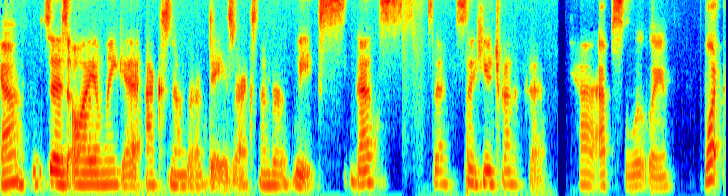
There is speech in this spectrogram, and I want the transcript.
yeah, it says oh I only get X number of days or X number of weeks. That's that's a huge benefit. Yeah, absolutely. What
